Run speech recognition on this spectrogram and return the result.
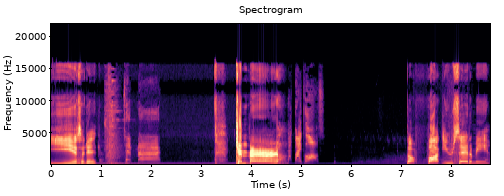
Yes, I did. Timber. Back my paws. The fuck you say to me?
